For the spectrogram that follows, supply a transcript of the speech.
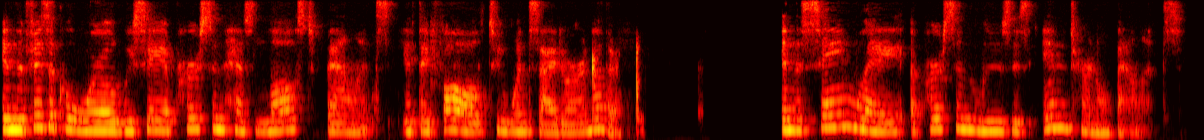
In the physical world, we say a person has lost balance if they fall to one side or another. In the same way, a person loses internal balance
